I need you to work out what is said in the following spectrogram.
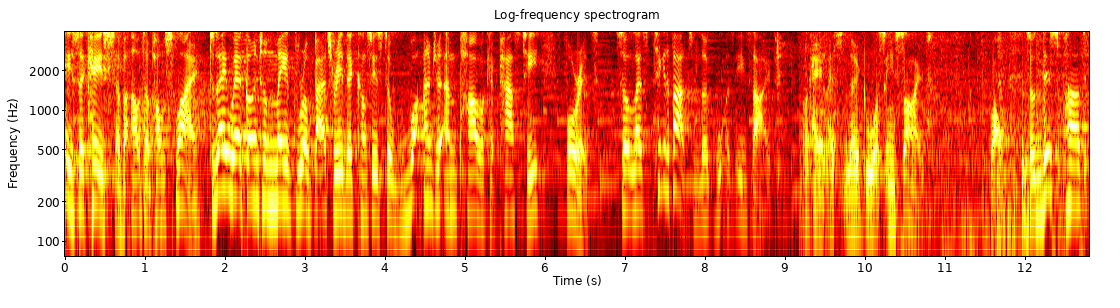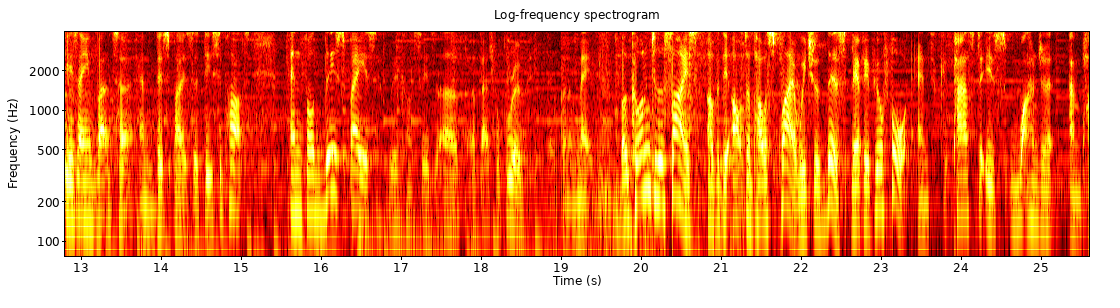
is a case of outdoor power supply. Today we are going to make a battery that consists of 100 amp power capacity for it. So let's take it apart to look what's inside. Okay, let's look what's inside. Wow, so this part is an inverter and this part is a DC part. And for this space, we consist of a battery group that we're going to make. According to the size of the outer power supply, which is this LiFePO4, and capacity is 100 amp.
